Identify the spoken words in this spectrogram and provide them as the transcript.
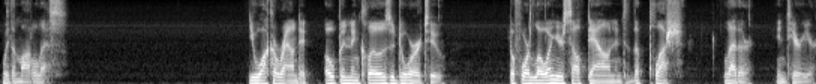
with a Model S. You walk around it, open and close a door or two, before lowering yourself down into the plush leather interior.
